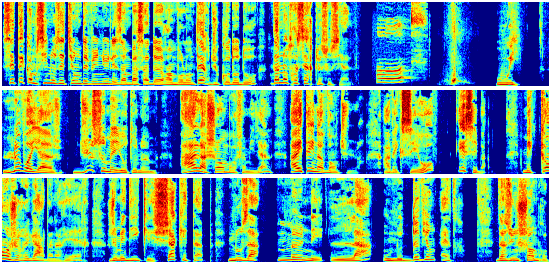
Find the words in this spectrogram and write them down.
C'était comme si nous étions devenus les ambassadeurs involontaires du cododo dans notre cercle social. Oui, le voyage du sommeil autonome à la chambre familiale a été une aventure, avec ses hauts et ses bas. Mais quand je regarde en arrière, je me dis que chaque étape nous a menés là où nous devions être, dans une chambre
